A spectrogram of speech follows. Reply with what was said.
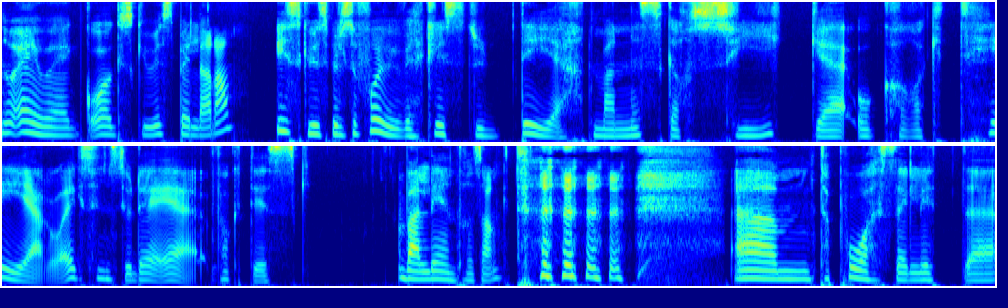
Nå er jo jeg òg skuespiller, da. I skuespill så får vi virkelig studert mennesker syke og karakter, og jeg syns jo det er faktisk veldig interessant. um, ta på seg litt uh,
